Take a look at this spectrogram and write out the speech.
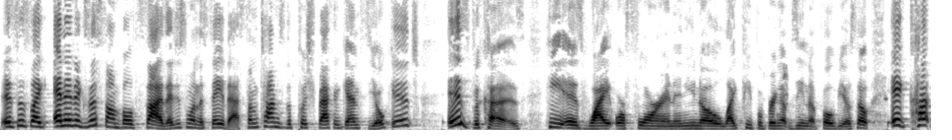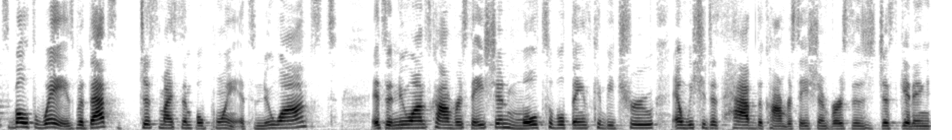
It's just like and it exists on both sides. I just want to say that. Sometimes the pushback against Jokic is because he is white or foreign and you know like people bring up xenophobia. So it cuts both ways but that's just my simple point. It's nuanced. It's a nuanced conversation. Multiple things can be true, and we should just have the conversation versus just getting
